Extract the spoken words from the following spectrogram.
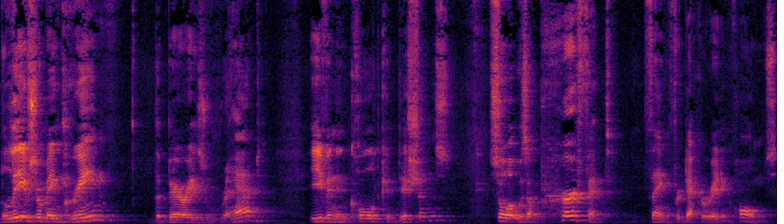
The leaves remain green, the berries red, even in cold conditions. So it was a perfect thing for decorating homes.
